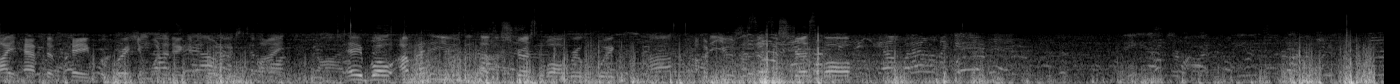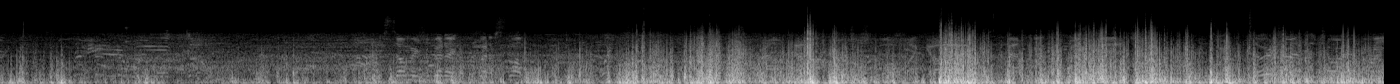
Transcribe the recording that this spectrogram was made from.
Might have to pay for breaking one of their controllers. ain't- Hey, bro, I'm going to use this as a stress ball real quick. I'm going to use this as a stress ball. Summers, you better, you better slump. Roundhouse punches. Oh my God, this is about to be a quick match. Third time's the charm for me.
